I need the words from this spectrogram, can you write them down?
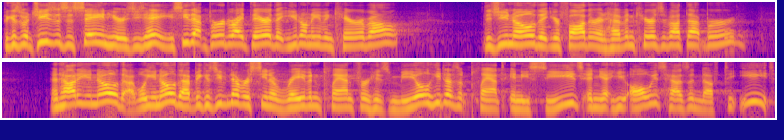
Because what Jesus is saying here is, hey, you see that bird right there that you don't even care about? Did you know that your Father in heaven cares about that bird? And how do you know that? Well, you know that because you've never seen a raven plan for his meal. He doesn't plant any seeds, and yet he always has enough to eat.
